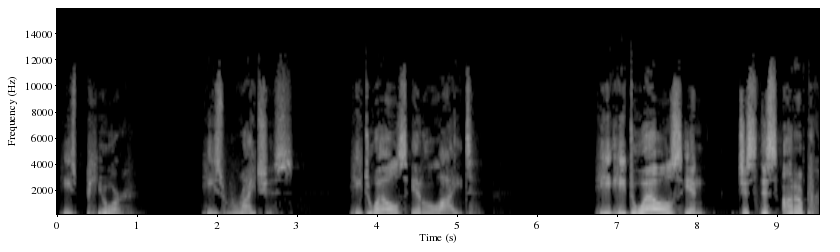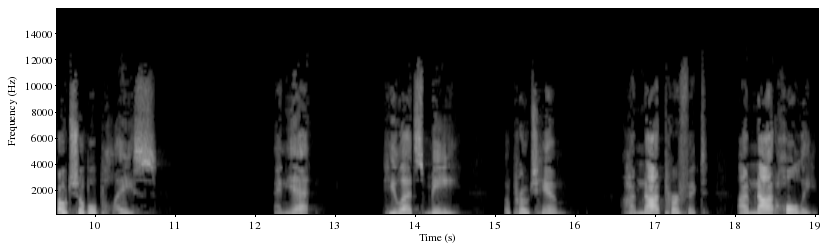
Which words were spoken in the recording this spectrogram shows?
He's pure, He's righteous, He dwells in light, He, he dwells in just this unapproachable place. And yet, He lets me approach Him. I'm not perfect. I'm not holy.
